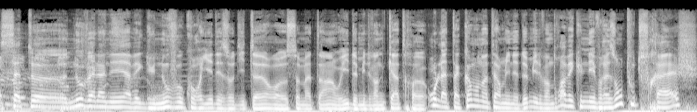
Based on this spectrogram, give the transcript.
cette euh, nouvelle année avec du nouveau courrier des auditeurs euh, ce matin. Oui, 2024, euh, on l'attaque comme on a terminé 2023 avec une livraison toute fraîche.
